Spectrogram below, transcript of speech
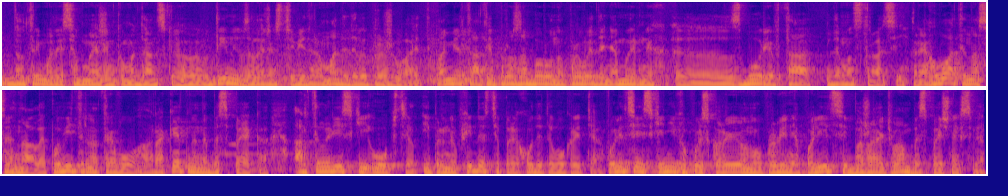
Дотримуватися обмежень комендантської години в залежності від громади, де ви проживаєте. Пам'ятати про заборону проведення мирних е, зборів та демонстрацій. Реагувати на сигнали, повітряна тривога, ракетна небезпека, артилерійський обстріл і при необхідності переходити в укриття. Поліцейські Нікопольського районного управління поліції бажають вам безпечних свят.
